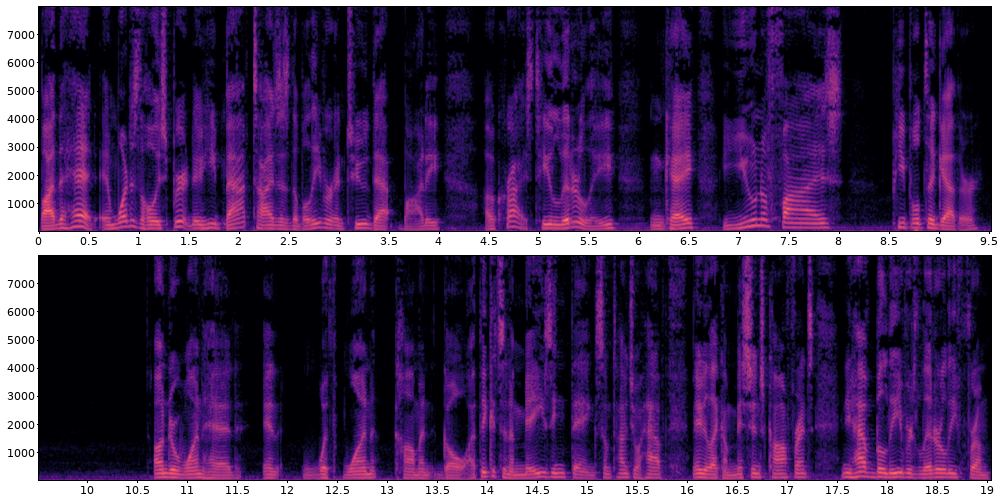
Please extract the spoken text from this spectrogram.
by the head. And what does the Holy Spirit do? He baptizes the believer into that body of Christ. He literally, okay, unifies people together under one head and with one common goal. I think it's an amazing thing. Sometimes you'll have maybe like a missions conference and you have believers literally from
